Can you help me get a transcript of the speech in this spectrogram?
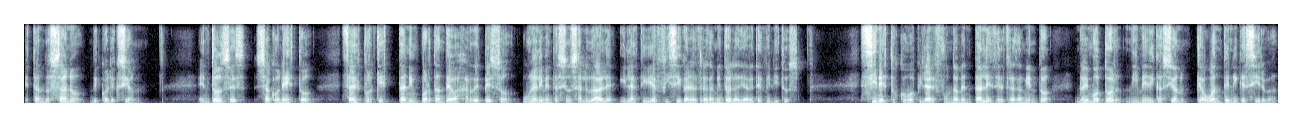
estando sano de colección. Entonces, ya con esto, ¿sabes por qué es tan importante bajar de peso, una alimentación saludable y la actividad física en el tratamiento de la diabetes mellitus? Sin estos como pilares fundamentales del tratamiento, no hay motor ni medicación que aguante ni que sirva.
